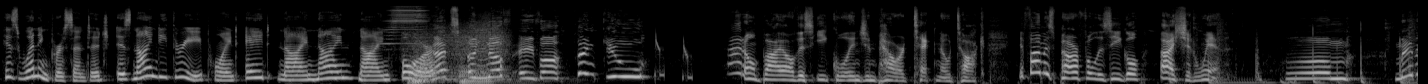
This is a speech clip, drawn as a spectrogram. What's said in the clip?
His winning percentage is 93.89994. That's enough, Ava. Thank you. I don't buy all this equal engine power techno talk. If I'm as powerful as Eagle, I should win. Um, maybe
